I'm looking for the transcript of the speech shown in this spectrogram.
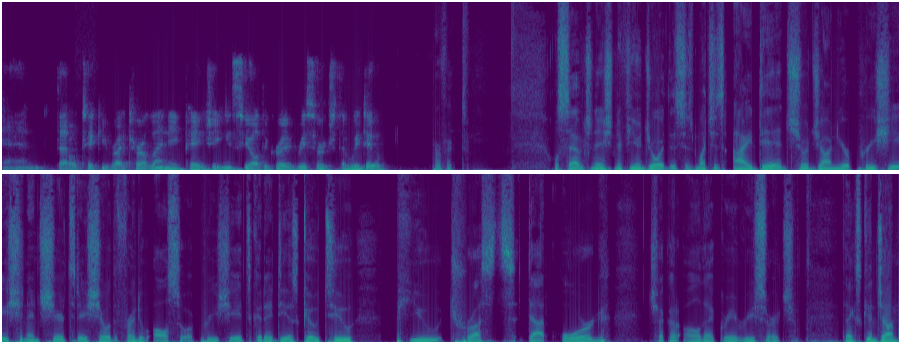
and that'll take you right to our landing page. You can see all the great research that we do. Perfect. Well, Savage Nation, if you enjoyed this as much as I did, show John your appreciation and share today's show with a friend who also appreciates good ideas. Go to pewtrusts.org. Check out all that great research. Thanks again, John.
